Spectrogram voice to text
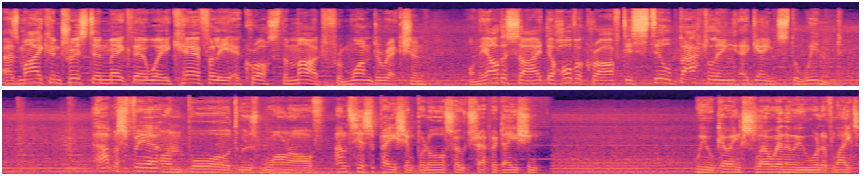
As Mike and Tristan make their way carefully across the mud from one direction, on the other side, the hovercraft is still battling against the wind. The Atmosphere on board was one of anticipation but also trepidation. We were going slower than we would have liked,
